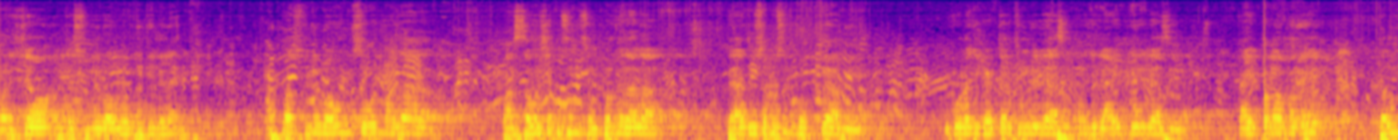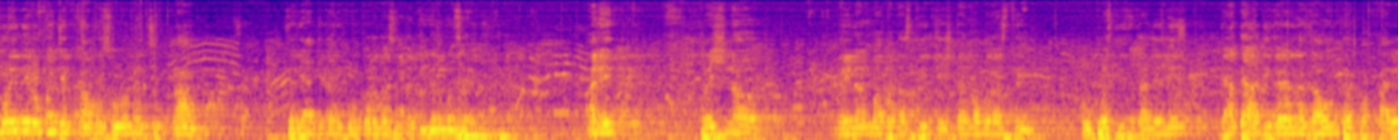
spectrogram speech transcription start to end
वर्षाव आमच्या सुनील भाऊवरती केलेला आहे. आप्पा सुनील भाऊंसोबत माझा पाच सहा वर्षापासून संपर्क झाला. त्या दिवसापासून बघतोय आम्ही की कोणाची गट्टर तुंबलेली असेल कोणाची लाइट गेलेली असेल. काही भागामध्ये तळमळीने लोकांचे कामं सोडवण्याचे काम जर या ठिकाणी कोण करत असेल तर धर्म झाले अनेक प्रश्न महिलांबाबत असतील ज्येष्ठांबाबत असतील उपस्थित झालेले त्या त्या अधिकाऱ्यांना जाऊन त्या प- कार्य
